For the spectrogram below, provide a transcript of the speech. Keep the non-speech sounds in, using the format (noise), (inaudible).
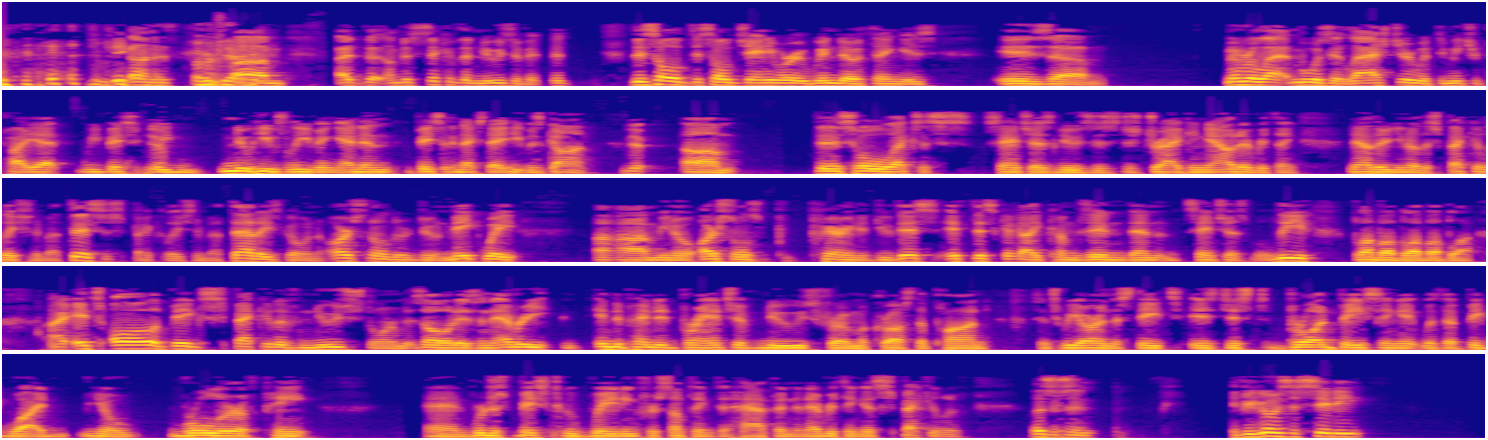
to be honest. Okay. Um, I, I'm just sick of the news of it. It- This whole this whole January window thing is is um. Remember, what was it last year with Dimitri Payet? We basically Yep. knew he was leaving, and then basically the next day he was gone. Yep. Um, this whole Alexis Sanchez news is just dragging out everything. Now there, you know, the speculation about this, the speculation about that. He's going to Arsenal. They're doing make weight. Um, you know, Arsenal's preparing to do this. If this guy comes in, then Sanchez will leave. Blah blah blah blah blah. It's all a big speculative news storm, is all it is. And every independent branch of news from across the pond, since we are in the states, is just broad basing it with a big wide, you know, roller of paint and we're just basically waiting for something to happen, and everything is speculative. Listen, if he goes to City,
